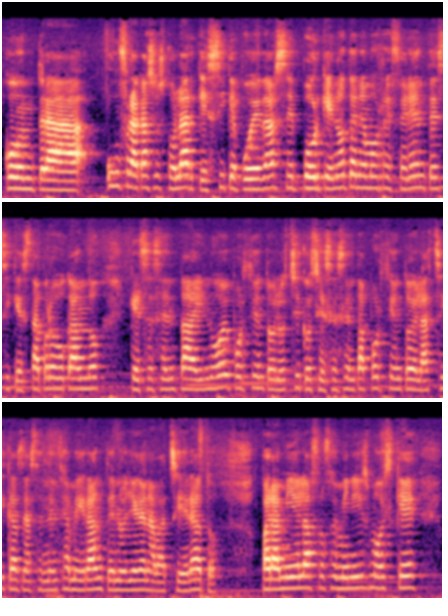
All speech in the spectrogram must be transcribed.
contra un fracaso escolar que sí que puede darse porque no tenemos referentes y que está provocando que el 69% de los chicos y el 60% de las chicas de ascendencia migrante no lleguen a bachillerato. Para mí el afrofeminismo es que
